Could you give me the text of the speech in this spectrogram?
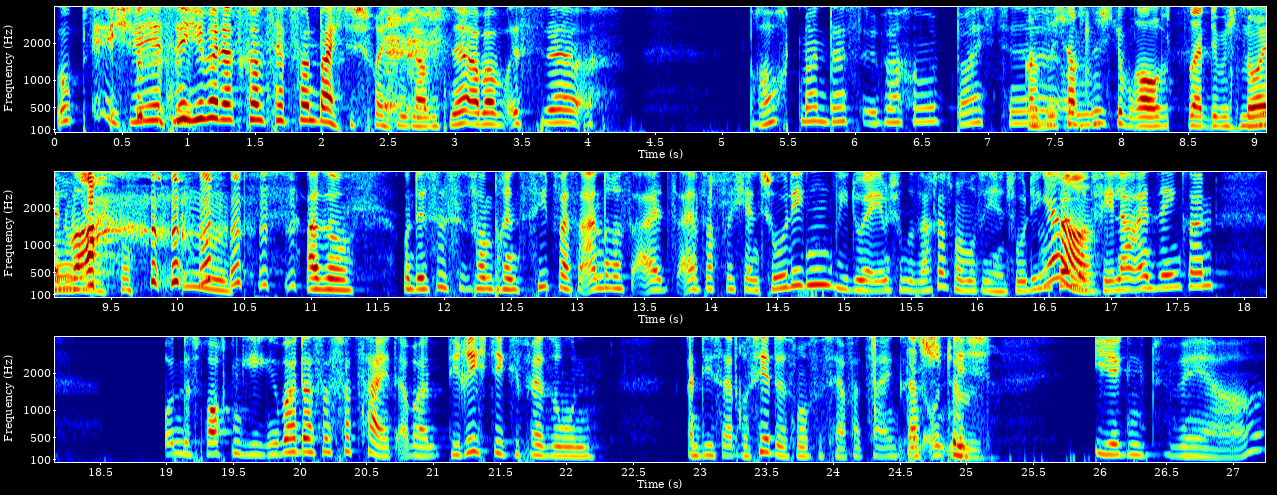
Ups. Ich will jetzt nicht über das Konzept von Beichte sprechen, glaube ich, ne? Aber ist äh, braucht man das überhaupt, Beichte? Also ich habe es nicht gebraucht, seitdem ich neun So. war. Hm. Also, und ist es vom Prinzip was anderes als einfach sich entschuldigen, wie du ja eben schon gesagt hast, man muss sich entschuldigen Ja. können und Fehler einsehen können. Und es braucht ein Gegenüber, das es verzeiht. Aber die richtige Person, an die es adressiert ist, muss es ja verzeihen können. Das und stimmt. nicht irgendwer,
